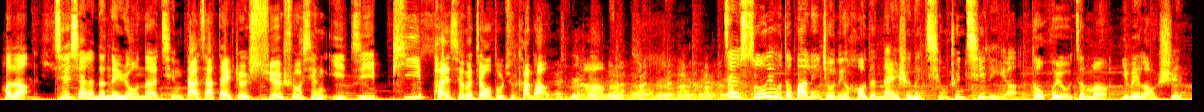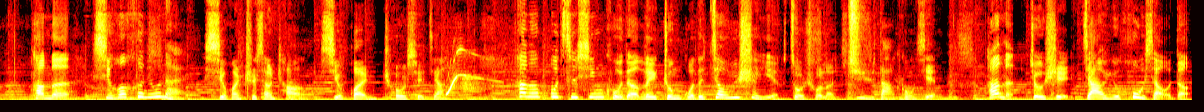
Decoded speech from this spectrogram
好的，接下来的内容呢，请大家带着学术性以及批判性的角度去看它啊。在所有的八零九零后的男生的青春期里啊，都会有这么一位老师，他们喜欢喝牛奶，喜欢吃香肠，喜欢抽雪茄，他们不辞辛苦的为中国的教育事业做出了巨大贡献，他们就是家喻户晓的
